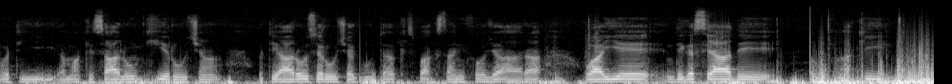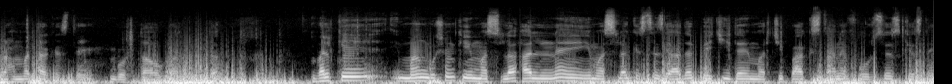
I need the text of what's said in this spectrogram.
وتی اما کے سالوں کی روچاں۔ وتی آرو سے روچا بوتا پاکستانی فوجا آ رہا وہ یہ دیگر سیاد عقیل رحمتہ کستے برتا ہوگا بوتا۔ بلکہ منگوشن کی مسئلہ حل نہیں یہ مسئلہ کس نے زیادہ پیچیدہ ہے؟ مرچی پاکستان فورسز کس نے؟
